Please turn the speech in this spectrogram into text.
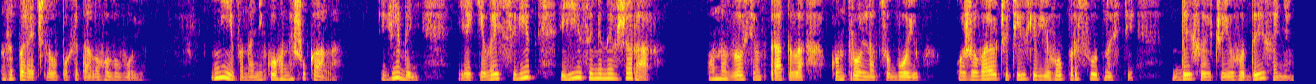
заперечливо похитала головою. Ні, вона нікого не шукала. Відень, як і весь світ, її замінив Жерар. Вона зовсім втратила контроль над собою, оживаючи тільки в його присутності дихаючи його диханням,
